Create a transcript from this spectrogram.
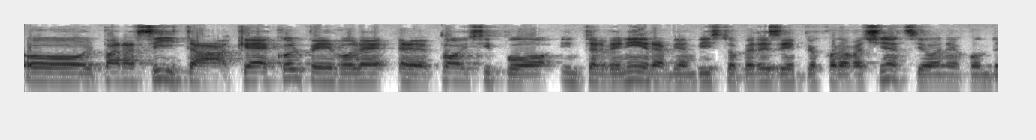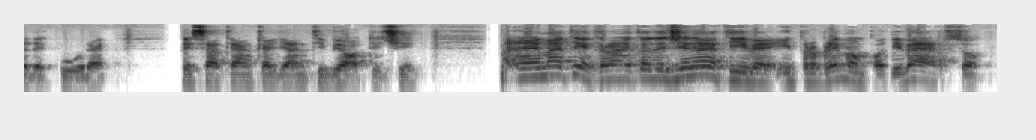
o il parassita che è colpevole, eh, poi si può intervenire, abbiamo visto per esempio con la vaccinazione o con delle cure pensate anche agli antibiotici. Ma nelle malattie cronico-degenerative il problema è un po' diverso.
